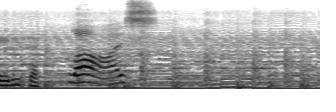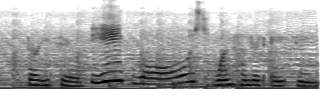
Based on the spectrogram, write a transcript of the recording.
86 plus 32 equals 118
